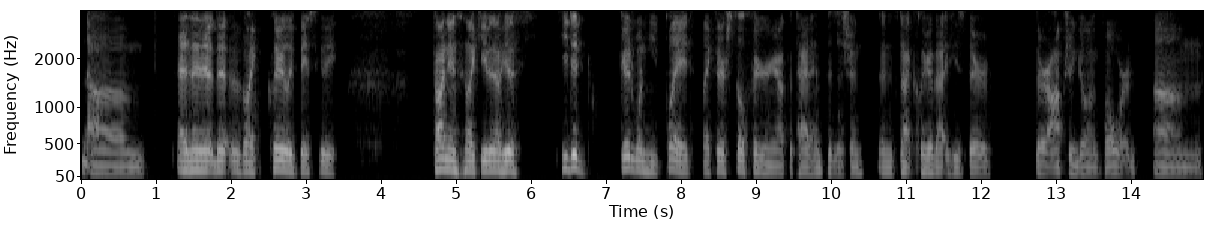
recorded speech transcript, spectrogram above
no, Um, and then the, the, like clearly, basically, Tonyan, like even though he he did good when he played, like they're still figuring out the tight end position, and it's not clear that he's their their option going forward. Um,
